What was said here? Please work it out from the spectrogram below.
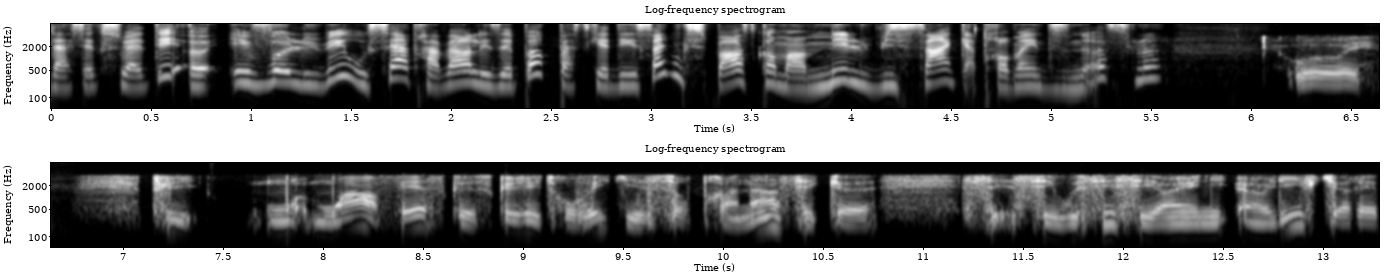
la sexualité a évolué aussi à travers les époques, parce qu'il y a des scènes qui se passent comme en 1899. Là. Oui, oui. Puis, moi, en fait, ce que, ce que j'ai trouvé qui est surprenant, c'est que c'est aussi c'est un, un livre qui aurait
